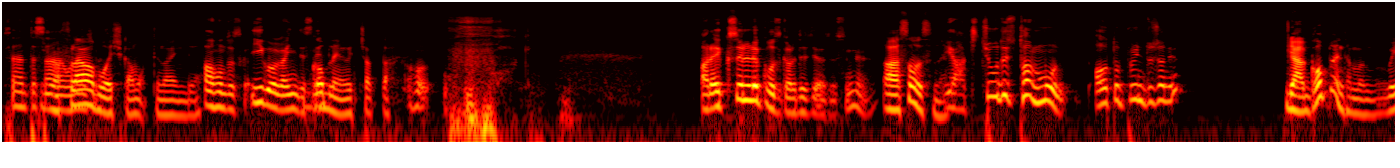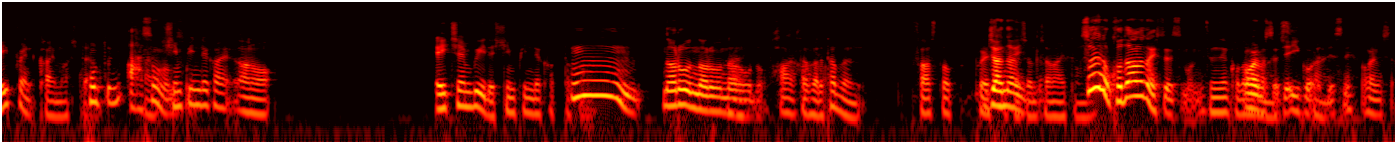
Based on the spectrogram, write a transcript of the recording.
サンタさん今フラワーイボーイしか持ってないんで。あ本当ですか？イゴーがいいんですね。ゴブリン売っちゃった。ほんあれエクセルレコーズから出てるやつですね。あそうですね。いや貴重です。多分もうアウトプリントじゃね？いやゴブリン多分リプリント買いましたよ。本当に？あ、はい。そうなんです新品で買いあの HMV で新品で買ったからうーん。なるほどなるほどなるほど、はいはいはい。だから多分ファーストプレスじゃないじゃない。とそういうのこだわらない人ですもんね。全然こだわかわらないりました。じゃあイゴーはい。ですねわかりました。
